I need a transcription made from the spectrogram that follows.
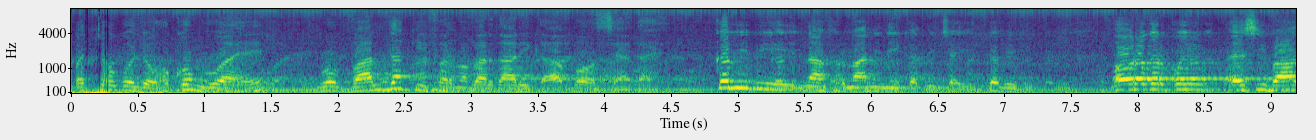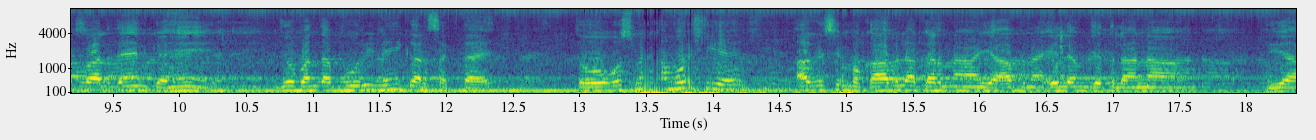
بچوں کو جو حکم ہوا ہے، وہ والدہ کی فرم برداری کا بہت زیادہ ہے۔ کبھی بھی نافرمانی نہیں کرنی چاہیے، کبھی بھی۔ اور اگر کوئی ایسی بات والدین کہیں جو بندہ پوری نہیں کر سکتا ہے، تو اس میں خاموشی ہے۔ آگے سے مقابلہ کرنا یا اپنا علم جتلانا، یا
